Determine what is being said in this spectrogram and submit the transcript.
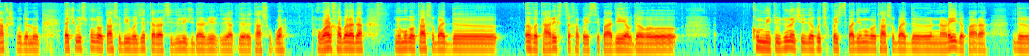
نقش مو درلود، دا چې اوس موږ او تاسو دې وضعیت ته رارسېدلي یو چې دا ډېر زیات د تاسف وړ وړ خبره ده، نو موږ او تاسو باید د هغه تاریخ څخه په استفادې او د هغه کوم میتودونه چې د هغوی څخه په استفادې موږ او تاسو باید د نړۍ لپاره د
